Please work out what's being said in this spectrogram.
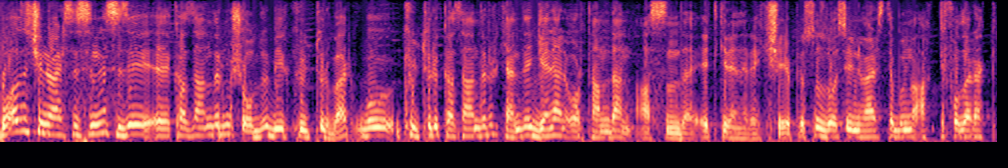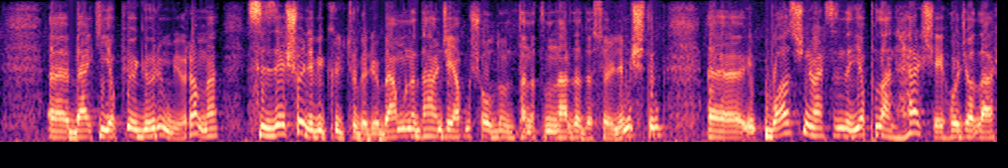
Boğaziçi Üniversitesi'nin size e, kazandırmış olduğu bir kültür var. Bu kültürü kazandırırken de genel ortamdan aslında etkilenerek şey yapıyorsunuz. Dolayısıyla üniversite bunu aktif olarak e, belki yapıyor görünmüyor ama size şöyle bir kültür veriyor. Ben bunu daha önce yapmış olduğum tanıtımlarda da söylemiştim. E, Boğaziçi Üniversitesi'nde yapılan her şey hocalar,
